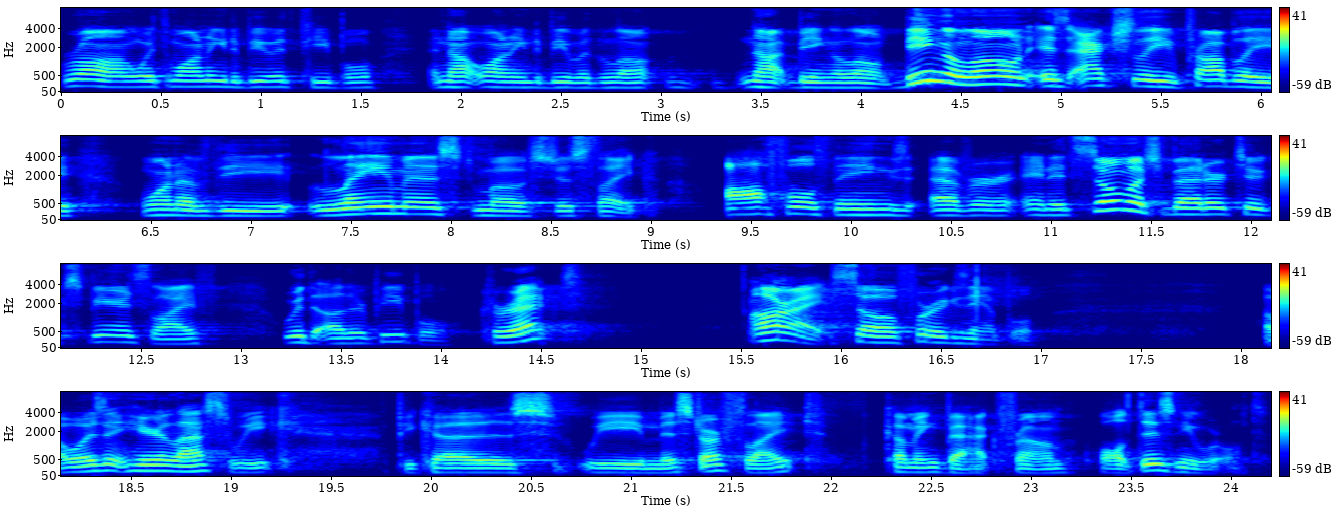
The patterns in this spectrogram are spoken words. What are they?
wrong with wanting to be with people and not wanting to be with alone, not being alone. Being alone is actually probably one of the lamest, most just like awful things ever. And it's so much better to experience life with other people. Correct? All right. So, for example, I wasn't here last week because we missed our flight coming back from Walt Disney World.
